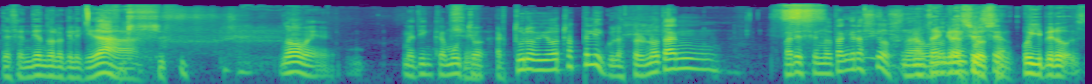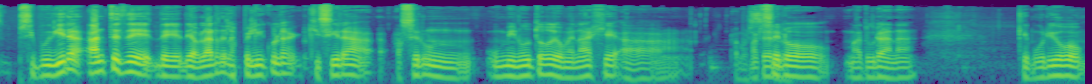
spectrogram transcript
defendiendo lo que le quedaba. No, me, me tinca mucho. Arturo vio otras películas, pero no tan, parece no tan graciosas. No tan graciosa. Oye, pero si pudiera, antes de, hablar de las películas, quisiera hacer un, minuto de homenaje a, Marcelo Maturana, que murió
